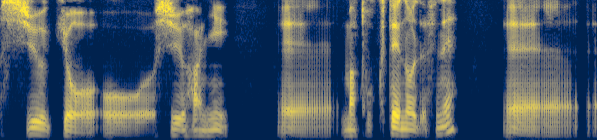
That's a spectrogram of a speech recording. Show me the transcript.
宗教、宗派に、えー、まあ特定のですね、えー、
